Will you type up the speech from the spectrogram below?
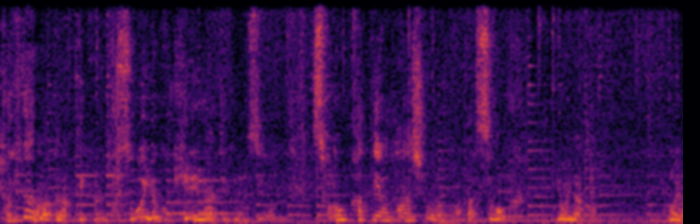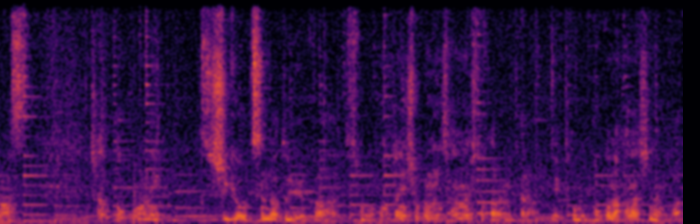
研ぎが上手くなってくると、すごいよく切れるようになってくるんですよ。その過程を楽しむのもまたすごく良いなと思います。ちゃんとこうね、修行を積んだというか、その本当に職人さんの人から見たら、ね、この僕の話なんか、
